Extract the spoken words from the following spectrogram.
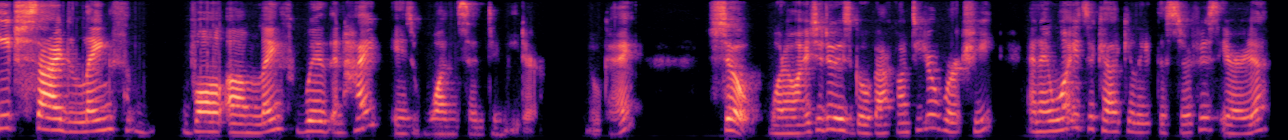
each side length, vol um, length, width, and height is one centimeter. Okay, so what I want you to do is go back onto your worksheet and I want you to calculate the surface area,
